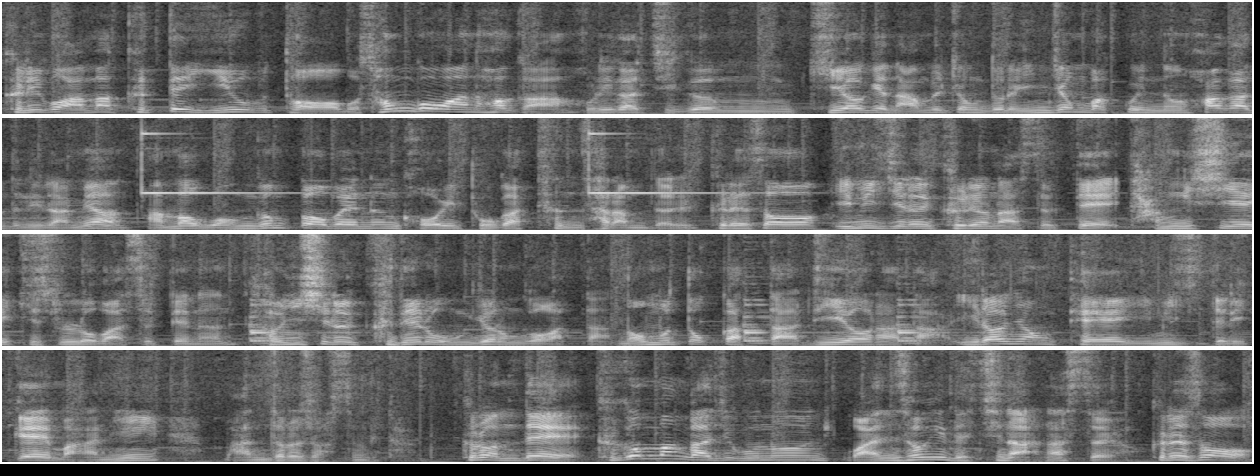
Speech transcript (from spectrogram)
그리고 아마 그때 이후부터 뭐 성공한 화가 우리가 지금 기억에 남을 정도로 인정받고 있는 화가들이라면 아마 원근법에는 거의 도 같은 사람들. 그래서 이미지를 그려놨을 때 당시의 기술로 봤을 때는 현실을 그대로 옮겨놓은 것 같다. 너무 똑같다. 리얼하다. 이런 형태의 이미지들이 꽤 많이 만들어졌습니다. 그런데 그것만 가지고는 완성이 되지는 않았어요. 그래서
